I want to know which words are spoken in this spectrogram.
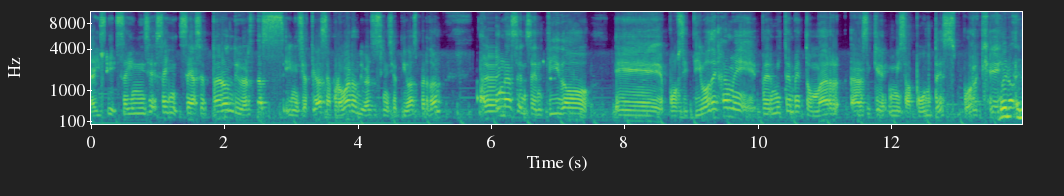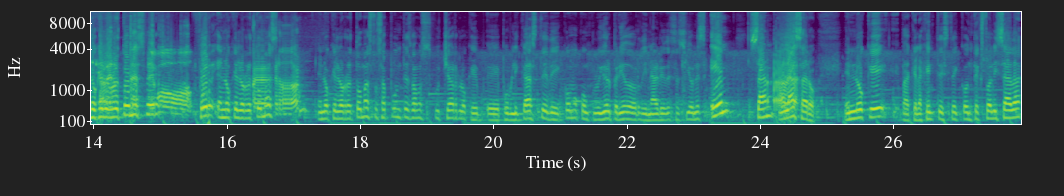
ahí sí, se, se, aceptaron diversas iniciativas, se aprobaron diversas iniciativas, perdón, algunas en sentido eh, positivo. Déjame, permíteme tomar así que mis apuntes, porque. Bueno, en lo que lo retomas, Fer, en lo que lo retomas, ¿Perdón? en lo que lo retomas tus apuntes, vamos a escuchar lo que eh, publicaste de cómo concluyó el periodo ordinario de sesiones en San Lázaro. En lo que, para que la gente esté contextualizada,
